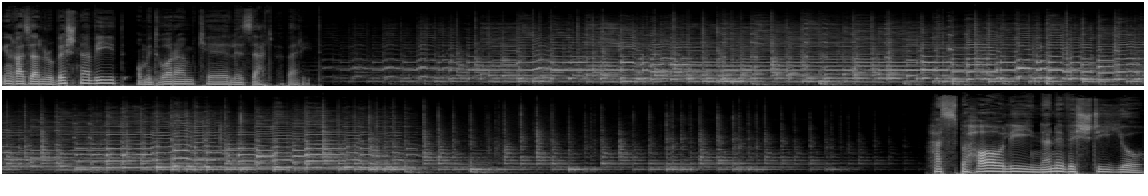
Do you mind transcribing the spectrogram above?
این غزل رو بشنوید. امیدوارم که لذت ببرید. حسب حالی ننوشتی و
